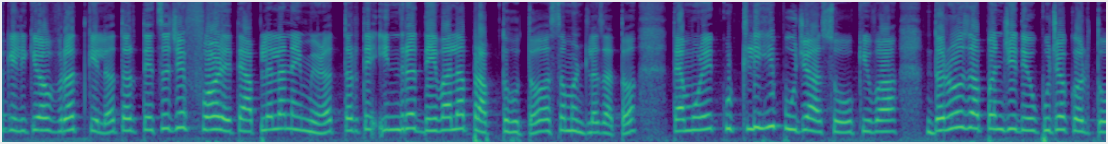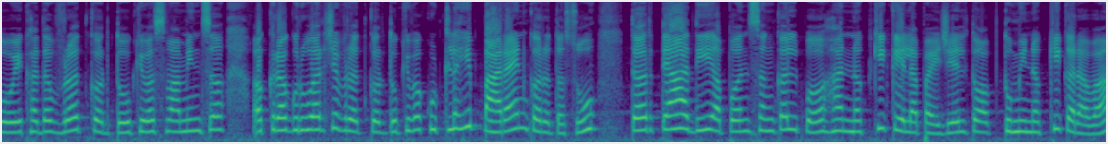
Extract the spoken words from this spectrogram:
केली किंवा व्रत केलं तर त्याचं जे फळ आहे ते आपल्याला नाही मिळत तर ते इंद्र देवाला प्राप्त होतं असं म्हटलं जातं. त्यामुळे कुठलीही पूजा असो किंवा दररोज आपण जी देवपूजा करतो एखादं व्रत करतो किंवा स्वामींचं अकरा गुरुवारचे व्रत करतो किंवा कुठलंही पारायण करत असू तर त्याआधी आपण संकल्प हा नक्की केला पाहिजे तो तुम्ही नक्की करावा.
